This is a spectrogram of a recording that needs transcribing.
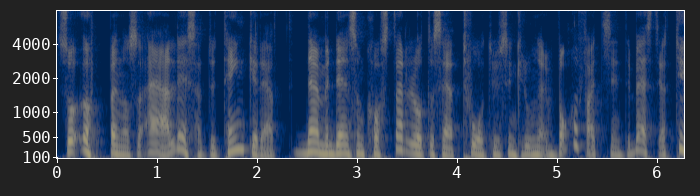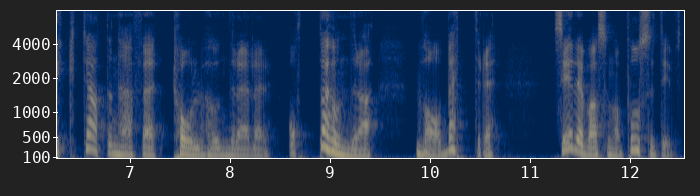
så öppen och så ärlig så att du tänker det att nej men den som kostar, låt oss säga 2000 kronor, var faktiskt inte bäst. Jag tyckte att den här för 1200 eller 800 var bättre. Se det bara som något positivt.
